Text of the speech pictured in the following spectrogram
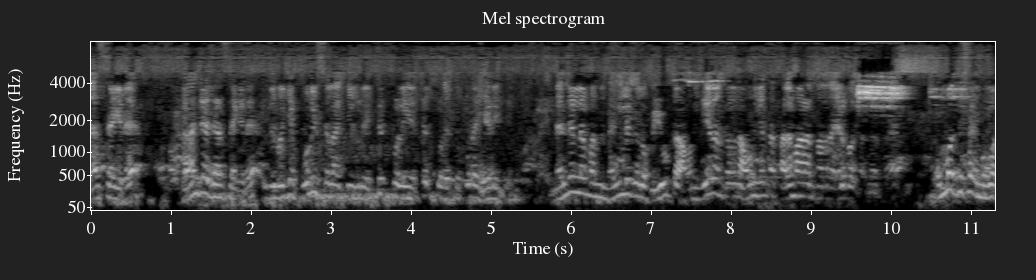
ಜಾಸ್ತಿ ಆಗಿದೆ, ಗಾಂಜಾ ಜಾಸ್ತಿ ಆಗಿದೆ. ಇದ್ರ ಬಗ್ಗೆ ಪೊಲೀಸ್ ಇಲಾಖೆಗಳು ಎಚ್ಚೆತ್ಕೊಳ್ಳಿ ಎಚ್ಚೆತ್ಕೊಳ್ಳಿ ಅಂತ ಕೂಡ ಹೇಳಿದ್ದೀನಿ ನೆನ್ನೆಲ್ಲ ನಮ್ಮ ನಂಗ್ಲಿಗಲ್ ಒಬ್ಬ ಯುವಕ, ಅವ್ನಿಗೆ ಏನಂತಂದ್ರೆ ಅವ್ನಿಗೆಂತ ತಲೆಮಾರ ಅಂತಂದ್ರೆ ಹೇಳ್ಬೇಕಂದ್ರೆ ಒಂಬತ್ತು ದಿವಸ ಮಗು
